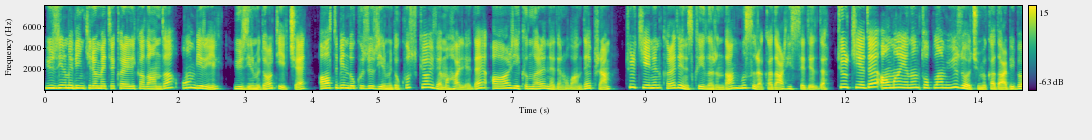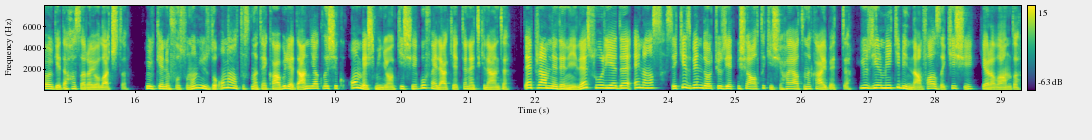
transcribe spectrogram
120 bin kilometre karelik alanda 11 il, 124 ilçe, 6929 köy ve mahallede ağır yıkımlara neden olan deprem, Türkiye'nin Karadeniz kıyılarından Mısır'a kadar hissedildi. Türkiye'de Almanya'nın toplam yüz ölçümü kadar bir bölgede hasara yol açtı. Ülke nüfusunun %16'sına tekabül eden yaklaşık 15 milyon kişi bu felaketten etkilendi. Deprem nedeniyle Suriye'de en az 8476 kişi hayatını kaybetti. 122 binden fazla kişi yaralandı.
